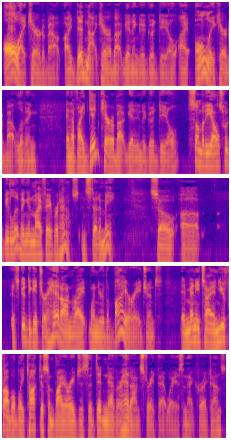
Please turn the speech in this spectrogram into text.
all I cared about. I did not care about getting a good deal. I only cared about living. And if I did care about getting a good deal, somebody else would be living in my favorite house instead of me. So uh, it's good to get your head on right when you're the buyer agent. And many times, and you've probably talked to some buyer agents that didn't have their head on straight that way. Isn't that correct, Hans?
